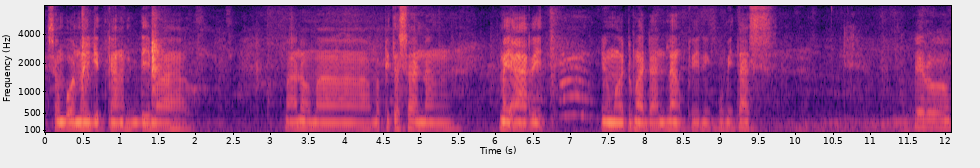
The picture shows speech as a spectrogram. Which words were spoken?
Isang buwan mahigit kang hindi ma maano ma mapitasan ng may-ari. Yung mga dumadaan lang pwedeng bumitas. Pero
